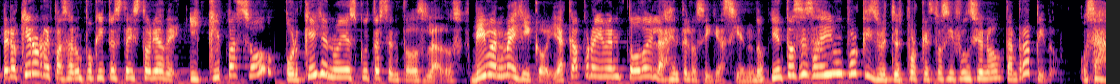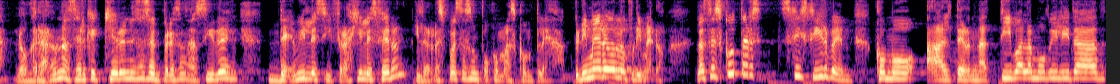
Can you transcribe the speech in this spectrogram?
Pero quiero repasar un poquito esta historia de ¿y qué pasó? ¿Por qué ya no hay scooters en todos lados? Vivo en México y acá prohíben todo y la gente lo sigue haciendo. Y entonces hay un porque es porque esto sí funcionó tan rápido. O sea, lograron hacer que quieren esas empresas así de débiles y frágiles eran y la respuesta es un poco más compleja. Primero, lo primero, las scooters sí sirven como alternativa a la movilidad,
